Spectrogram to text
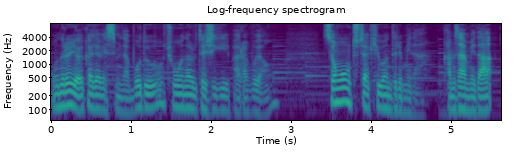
오늘은 여기까지 하겠습니다. 모두 좋은 하루 되시기 바라고요. 성공 투자 기원 드립니다. 감사합니다.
